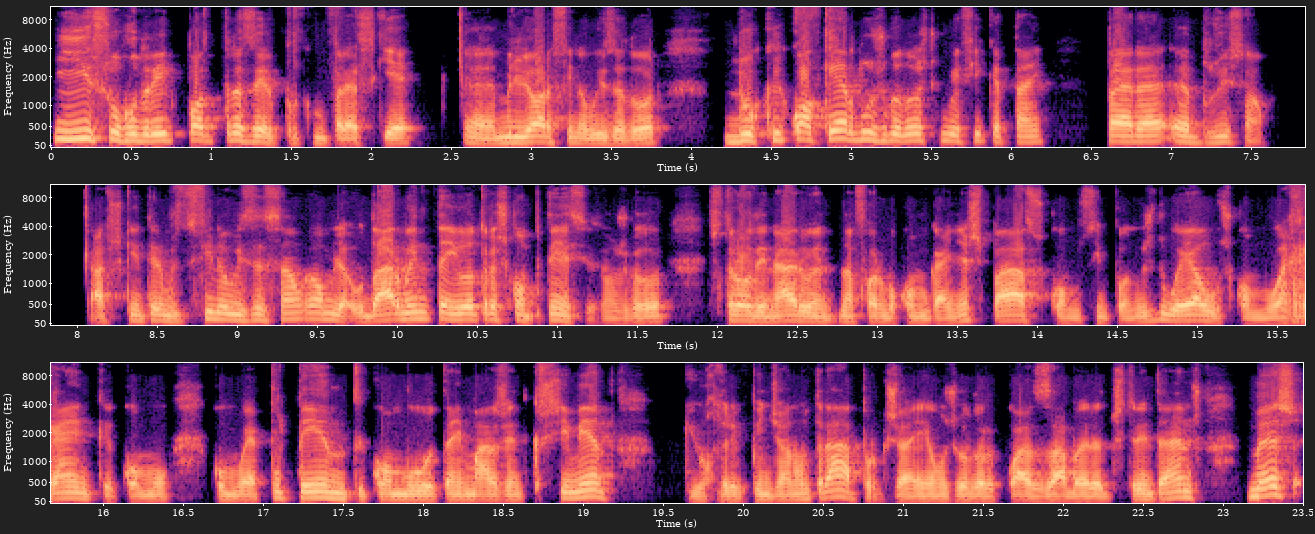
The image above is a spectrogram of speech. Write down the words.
e isso o Rodrigo pode trazer, porque me parece que é uh, melhor finalizador do que qualquer dos jogadores que o Benfica tem para a posição. Acho que em termos de finalização é o melhor. O Darwin tem outras competências, é um jogador extraordinário na forma como ganha espaço, como se impõe nos duelos, como arranca, como, como é potente, como tem margem de crescimento, que o Rodrigo Pinto já não terá, porque já é um jogador quase à beira dos 30 anos, mas uh,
